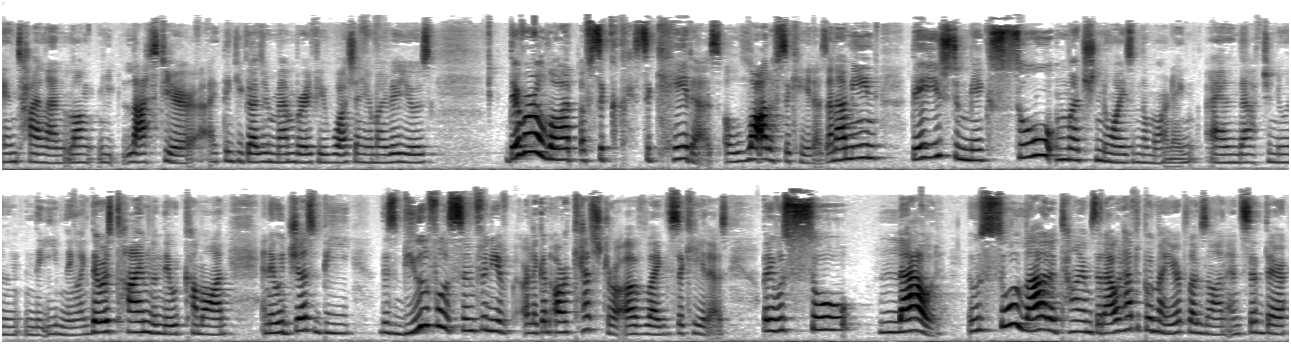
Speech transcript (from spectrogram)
in Thailand long last year, I think you guys remember if you watched any of my videos, there were a lot of cicadas, a lot of cicadas. And I mean, they used to make so much noise in the morning and in the afternoon and in the evening. Like there was time when they would come on and it would just be this beautiful symphony of or like an orchestra of like the cicadas. But it was so loud. It was so loud at times that i would have to put my earplugs on and sit there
